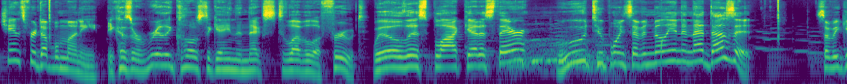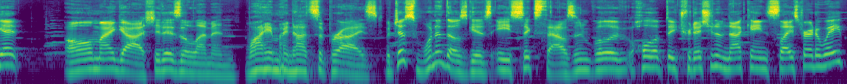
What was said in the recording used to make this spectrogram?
chance for double money, because we're really close to getting the next level of fruit. Will this block get us there? Ooh, 2.7 million, and that does it. So we get Oh my gosh, it is a lemon. Why am I not surprised? But just one of those gives a 6,000. Will it hold up the tradition of not getting sliced right away?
